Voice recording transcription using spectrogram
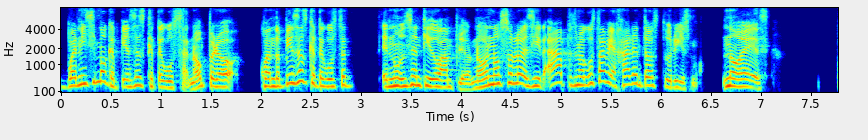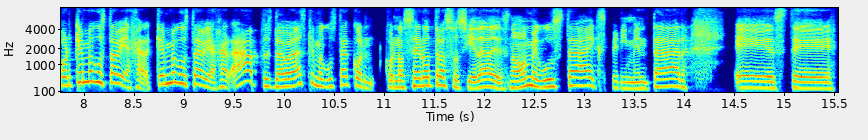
buenísimo que pienses que te gusta, ¿no? Pero cuando piensas que te gusta en un sentido amplio, ¿no? No solo decir, ah, pues me gusta viajar, entonces turismo. No es, ¿por qué me gusta viajar? ¿Qué me gusta viajar? Ah, pues la verdad es que me gusta con, conocer otras sociedades, ¿no? Me gusta experimentar, este,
